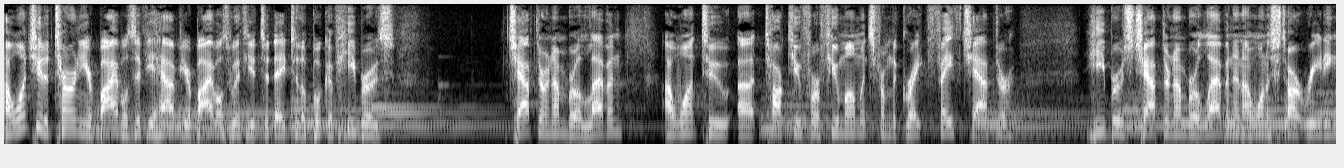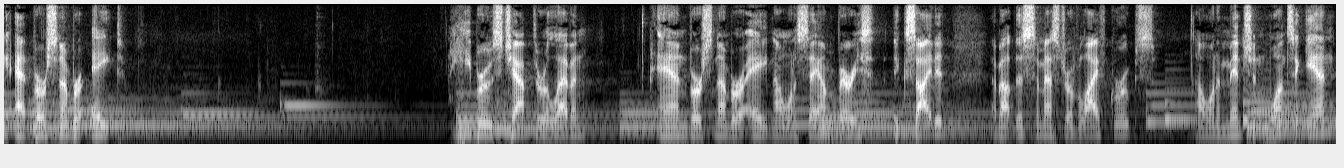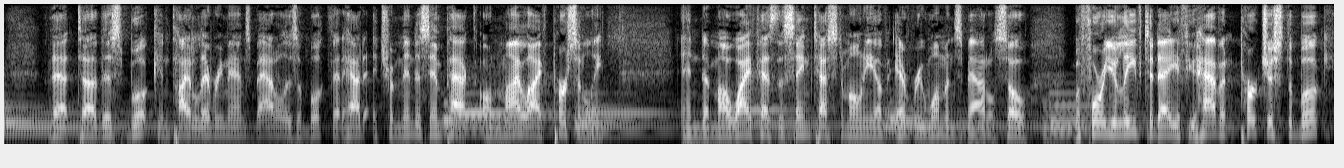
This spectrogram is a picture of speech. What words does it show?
I want you to turn your Bibles, if you have your Bibles with you today, to the book of Hebrews, chapter number 11. I want to uh, talk to you for a few moments from the great faith chapter, Hebrews chapter number 11, and I want to start reading at verse number 8. Hebrews chapter 11 and verse number 8. And I want to say I'm very excited about this semester of life groups. I want to mention once again that uh, this book entitled Every Man's Battle is a book that had a tremendous impact on my life personally. And uh, my wife has the same testimony of every woman's battle. So before you leave today, if you haven't purchased the book,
